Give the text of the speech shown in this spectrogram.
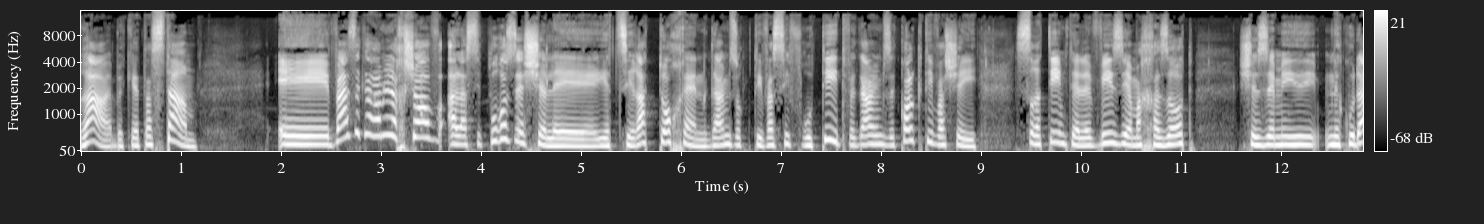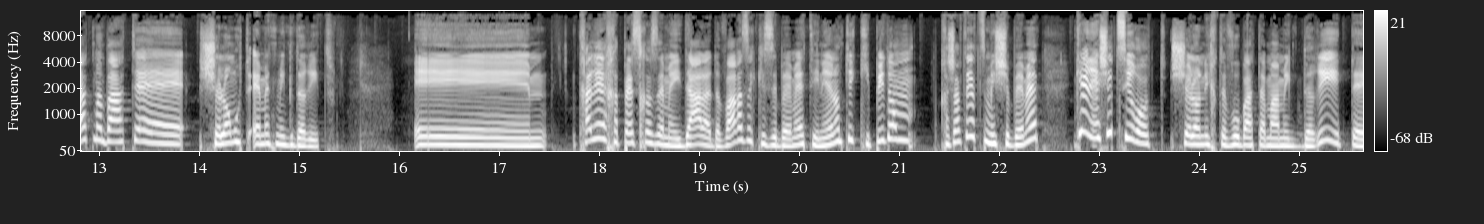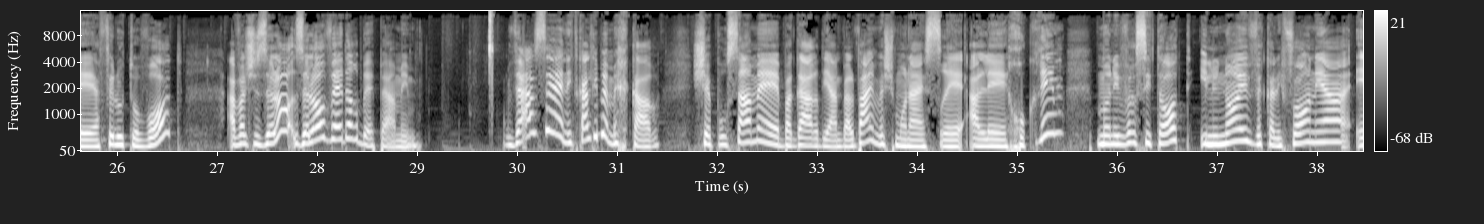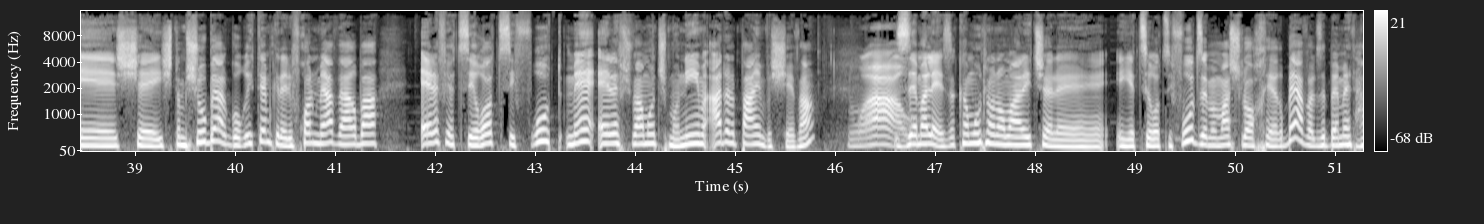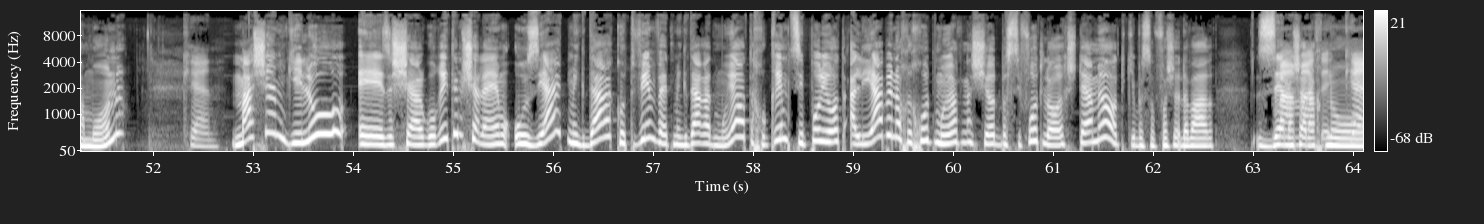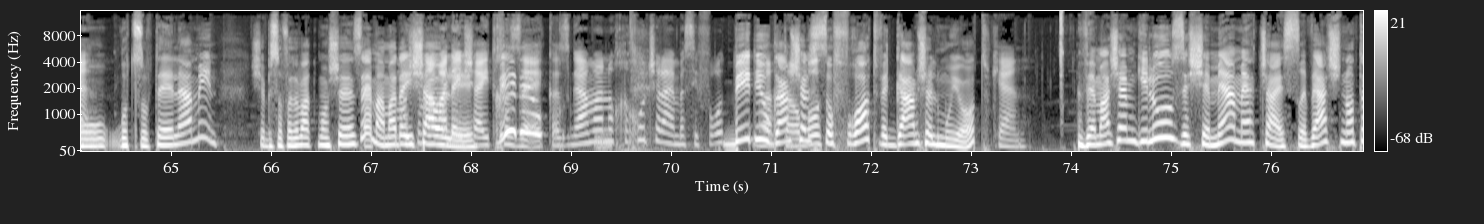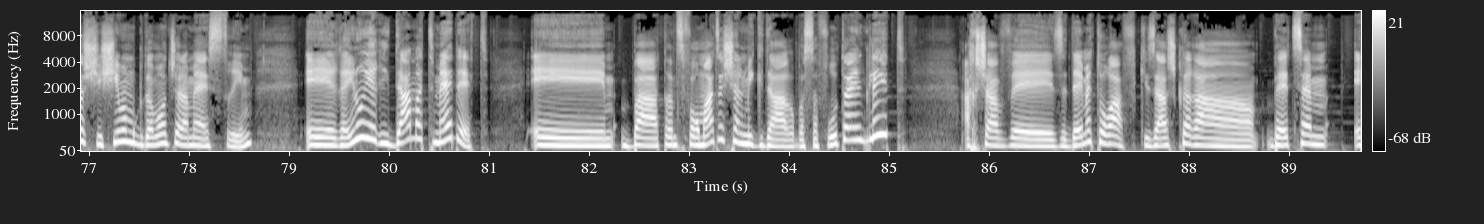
רע, בקטע סתם. אה, ואז זה גרם לי לחשוב על הסיפור הזה של אה, יצירת תוכן, גם אם זו כתיבה ספרותית וגם אם זה כל כתיבה שהיא סרטים, טלוויזיה, מחזות, שזה מנקודת מבט אה, שלא מותאמת מגדרית. התחלתי לחפש כזה מידע על הדבר הזה, כי זה באמת עניין אותי, כי פתאום חשבתי לעצמי שבאמת, כן, יש יצירות שלא נכתבו בהתאמה מגדרית, אפילו טובות, אבל שזה לא, לא עובד הרבה פעמים. ואז uh, נתקלתי במחקר שפורסם uh, בגרדיאן ב-2018 על uh, חוקרים מאוניברסיטאות אילינוי וקליפורניה שהשתמשו באלגוריתם כדי לבחון 104 אלף יצירות ספרות מ-1780 עד 2007. וואו. זה מלא, זו כמות לא נורמלית של uh, יצירות ספרות, זה ממש לא הכי הרבה, אבל זה באמת המון. כן. מה שהם גילו אה, זה שהאלגוריתם שלהם, הוא זיהה את מגדר הכותבים ואת מגדר הדמויות. החוקרים ציפו לראות עלייה בנוכחות דמויות נשיות בספרות לאורך שתי המאות, כי בסופו של דבר זה מה שאנחנו כן. רוצות אה, להאמין. שבסופו של דבר, כמו שזה, מעמד האישה עולה. כמו שמעמד האישה התחזק, בדיוק. אז גם הנוכחות שלהם בספרות בדיוק, גם של סופרות וגם של דמויות. כן. ומה שהם גילו זה שמהמאה ה-19 ועד שנות ה-60 המוקדמות של המאה ה-20, אה, ראינו ירידה מתמדת בטרנספורמציה של מגדר בספרות האנגלית. עכשיו, אה, זה די מטורף, כי זה אשכרה בעצם אה,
